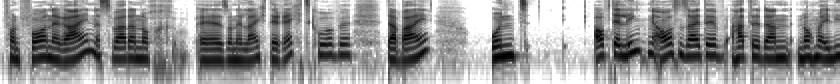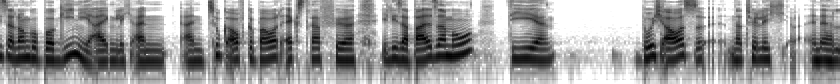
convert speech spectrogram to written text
von vorne rein. Es war dann noch äh, so eine leichte Rechtskurve dabei. Und auf der linken Außenseite hatte dann nochmal Elisa Longo Borghini eigentlich einen, einen Zug aufgebaut, extra für Elisa Balsamo, die durchaus natürlich in der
